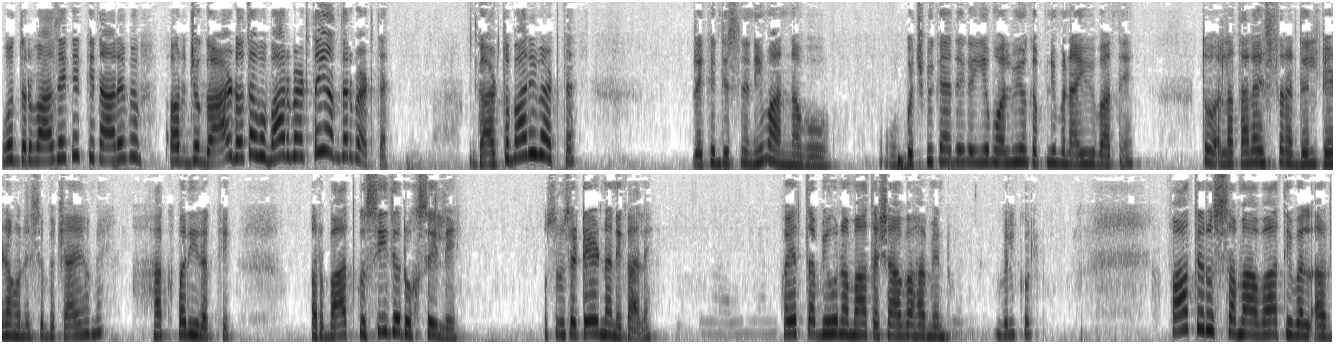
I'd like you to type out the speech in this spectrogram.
وہ دروازے کے کنارے پہ اور جو گارڈ ہوتا ہے وہ باہر بیٹھتا ہے یا اندر بیٹھتا ہے؟ گارڈ تو باہر ہی بیٹھتا ہے۔ لیکن جس نے نہیں ماننا وہ کچھ بھی کہہ دے گا، یہ مولویوں کی اپنی بنائی ہوئی باتیں۔ تو اللہ تعالیٰ اس طرح دل ٹیڑھا ہونے سے بچائے ہمیں، حق پر ہی رکھے۔ اور بات کو سیدھے رخ سے ہی لے۔ اس میں سے ٹیڑھ نہ نکالے فیت تبھی نہ تشابہ من بالکل۔ فاتر السماوات والارض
